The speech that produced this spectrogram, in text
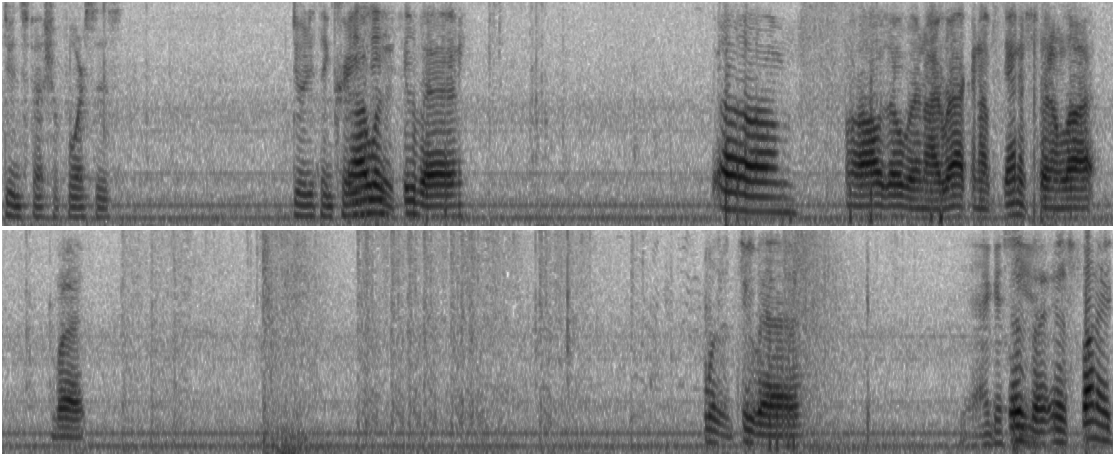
doing special forces? Do anything crazy? It wasn't too bad. Um, well, I was over in Iraq and Afghanistan a lot, but it wasn't too bad. yeah, I guess It was, you. it was funny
